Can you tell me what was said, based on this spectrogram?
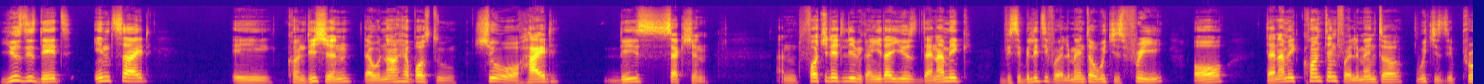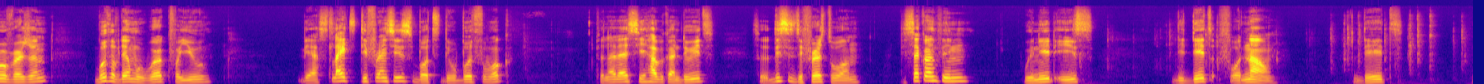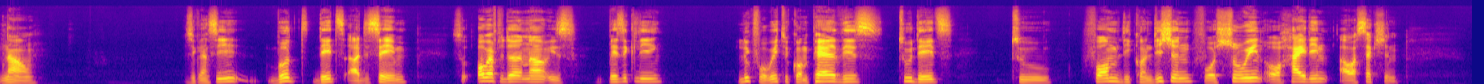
use this date inside a condition that will now help us to show or hide this section. And fortunately, we can either use dynamic visibility for Elementor, which is free, or dynamic content for Elementor, which is the pro version. Both of them will work for you. There are slight differences, but they will both work. So now let's see how we can do it. So this is the first one. The second thing we need is the date for now. Date now. As you can see, both dates are the same. So all we have to do now is basically look for a way to compare these two dates to form the condition for showing or hiding our section.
